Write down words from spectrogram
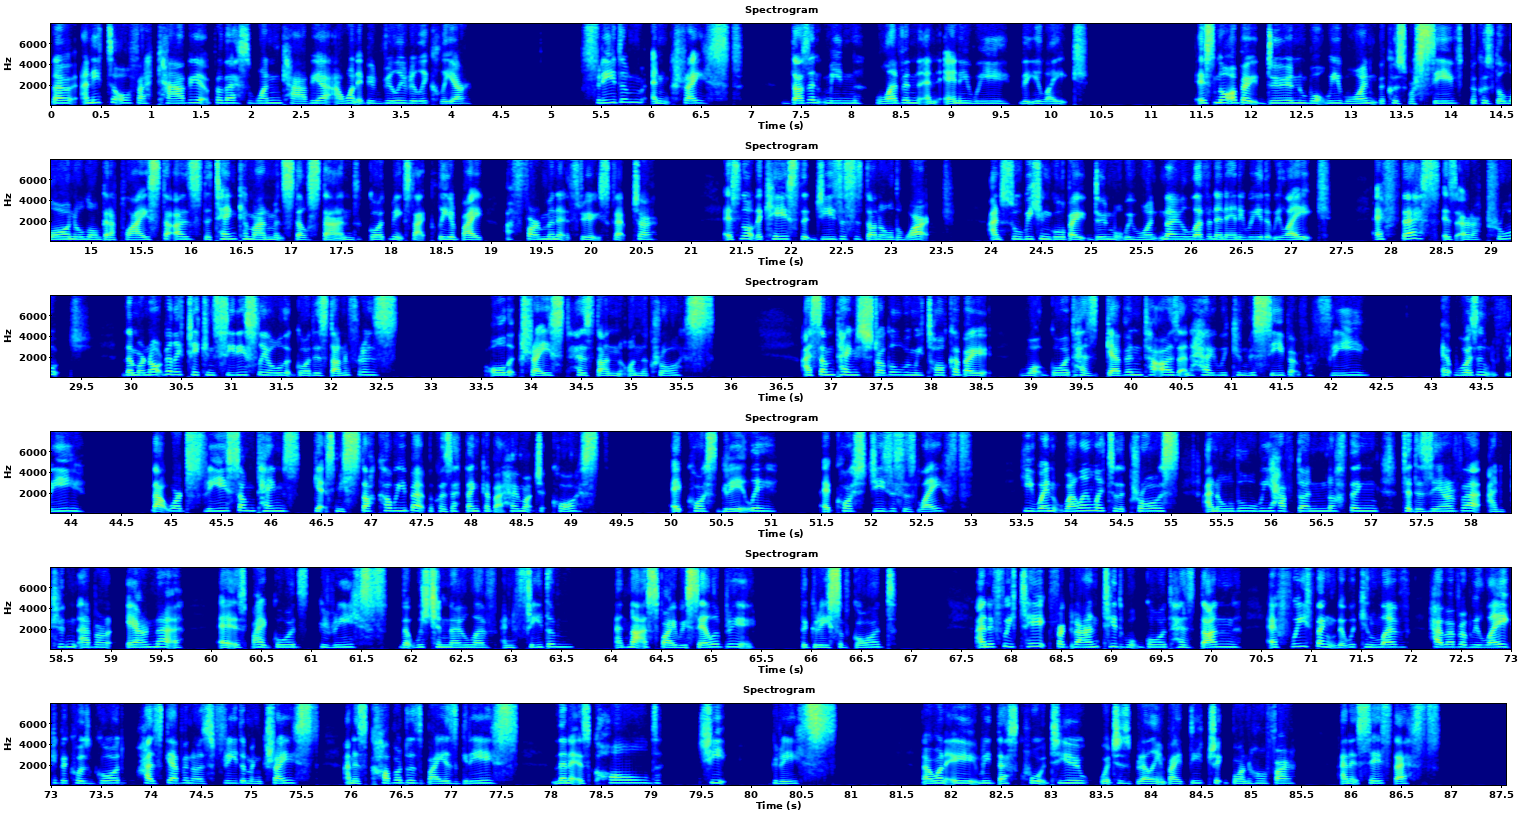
Now, I need to offer a caveat for this one caveat. I want to be really, really clear. Freedom in Christ doesn't mean living in any way that you like. It's not about doing what we want because we're saved, because the law no longer applies to us. The Ten Commandments still stand. God makes that clear by affirming it throughout Scripture. It's not the case that Jesus has done all the work and so we can go about doing what we want now, living in any way that we like. If this is our approach, then we're not really taking seriously all that God has done for us, all that Christ has done on the cross. I sometimes struggle when we talk about what God has given to us and how we can receive it for free. It wasn't free. That word free sometimes gets me stuck a wee bit because I think about how much it cost. It cost greatly. It cost Jesus' life. He went willingly to the cross, and although we have done nothing to deserve it and couldn't ever earn it, it is by God's grace that we can now live in freedom. And that's why we celebrate the grace of God. And if we take for granted what God has done, if we think that we can live however we like because God has given us freedom in Christ and has covered us by his grace, then it is called cheap grace. I want to read this quote to you, which is brilliant by Dietrich Bonhoeffer. And it says this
